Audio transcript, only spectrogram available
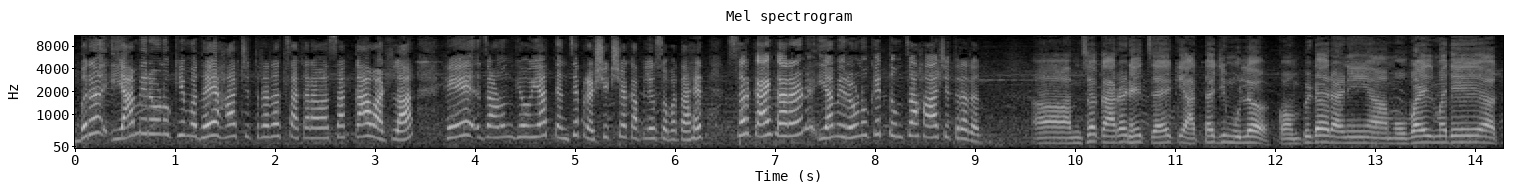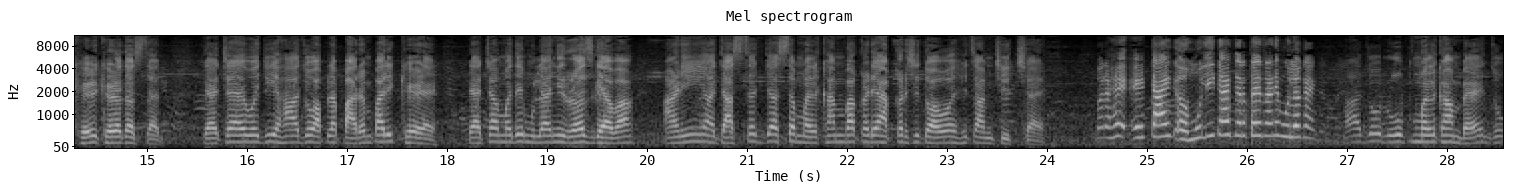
बरं या मिरवणुकीमध्ये हा चित्ररथ साकारावासा का वाटला? हे जाणून घेऊयात. त्यांचे प्रशिक्षक आपल्यासोबत आहेत. सर काय कारण? या मिरवणुकीत तुमचा हा चित्ररथ. आमचं कारण हेच आहे की आता जी मुलं कॉम्प्युटर आणि मोबाईलमध्ये खेळ खेळत असतात त्याच्याऐवजी हा जो आपला पारंपरिक खेळ आहे त्याच्यामध्ये मुलांनी रस घ्यावा आणि जास्तीत जास्त मलखांबाकडे आकर्षित व्हावं हीच आमची इच्छा आहे. बरं हे हे काय मुली काय करतायत आणि मुलं काय करतायत? हा जो रोप मलखांब आहे जो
